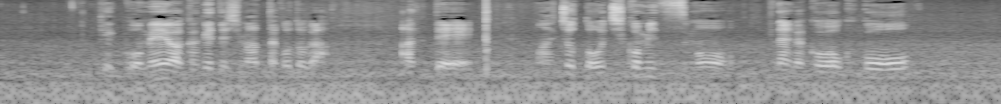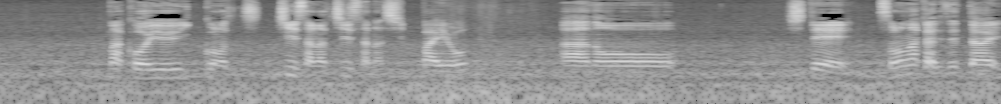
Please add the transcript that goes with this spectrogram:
結構迷惑かけてしまったことがあって、まあ、ちょっと落ち込みつつもなんかこうここをまあこういう一個の小さな小さな失敗をあのーしてその中で絶対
